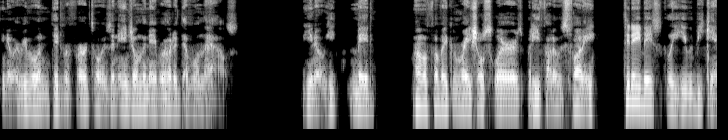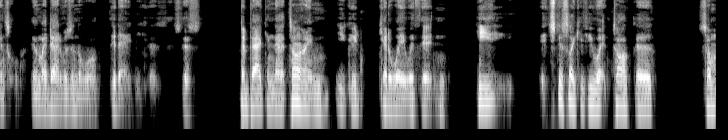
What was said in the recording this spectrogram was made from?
you know, everyone did refer to him as an angel in the neighborhood, a devil in the house. You know, he made homophobic and racial slurs, but he thought it was funny. Today, basically, he would be canceled if my dad was in the world today because it's just. But back in that time, you could get away with it, and he. It's just like if you went and talked to some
